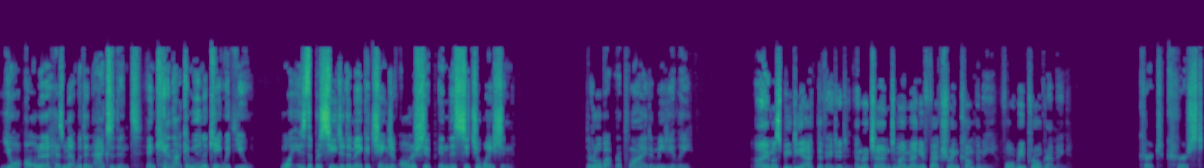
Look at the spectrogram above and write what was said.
Your owner has met with an accident and cannot communicate with you. What is the procedure to make a change of ownership in this situation? The robot replied immediately. I must be deactivated and returned to my manufacturing company for reprogramming. Kurt cursed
